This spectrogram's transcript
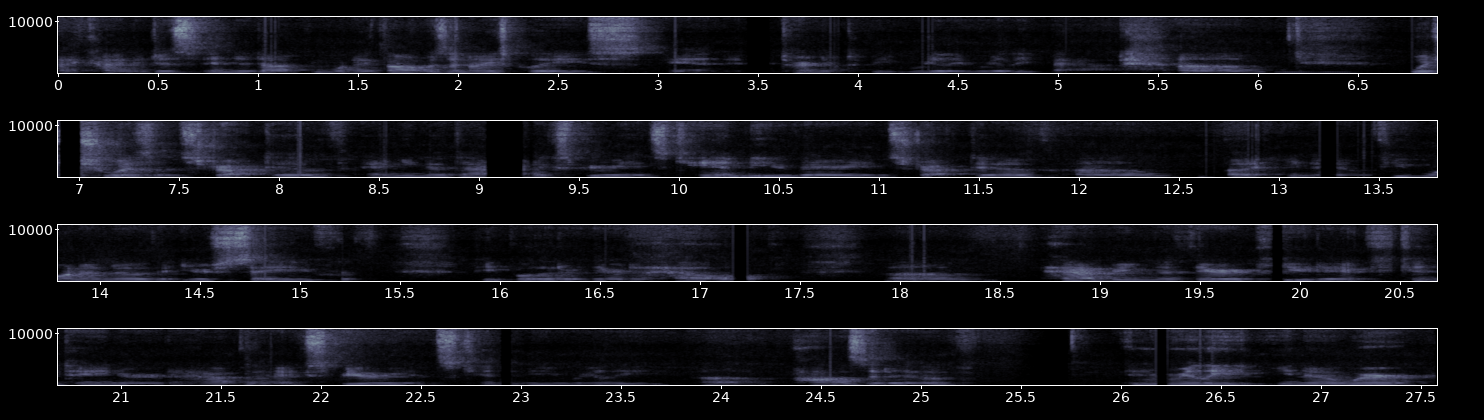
I kind of just ended up in what I thought was a nice place, and it turned out to be really, really bad, um, mm-hmm. which was instructive. And you know that experience can be very instructive. Um, but you know, if you want to know that you're safe with people that are there to help, um, having the therapeutic container to have that experience can be really uh, positive and really, you know, where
